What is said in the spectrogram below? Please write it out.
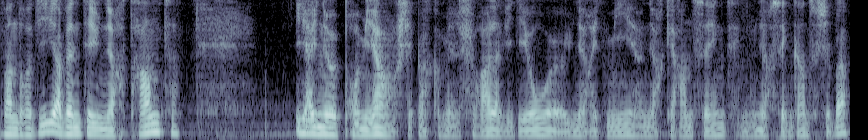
vendredi à 21h30, il y a une première, je sais pas combien elle fera la vidéo, 1h30, 1h45, 1h50, je sais pas.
